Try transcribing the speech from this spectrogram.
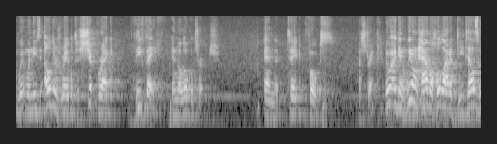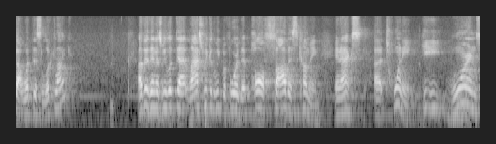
when, when these elders were able to shipwreck the faith in the local church and take folks astray. Now, again, we don't have a whole lot of details about what this looked like, other than as we looked at last week or the week before, that Paul saw this coming. In Acts uh, 20, he, warns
